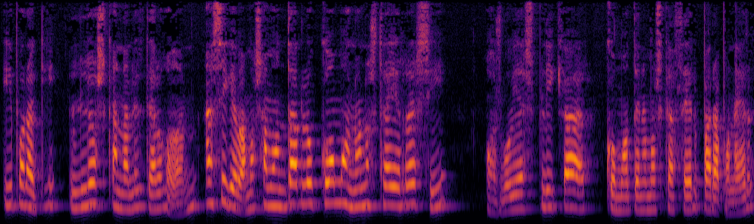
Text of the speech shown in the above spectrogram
y por aquí los canales de algodón. Así que vamos a montarlo como no nos trae resi. Os voy a explicar cómo tenemos que hacer para poner,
